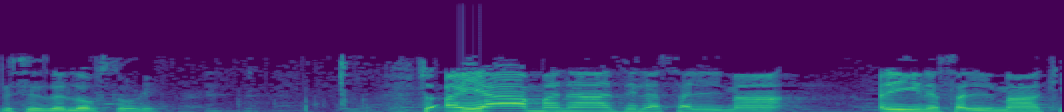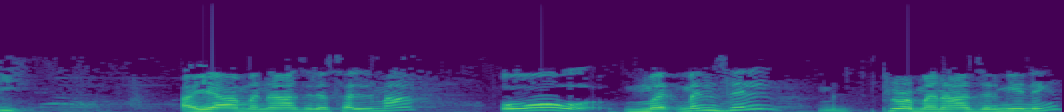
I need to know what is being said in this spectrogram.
this is a love story. So, Aya manazila Salma, Aina Salmaki. Aya manazila Salma, Oh, manzil, plural manazil meaning,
